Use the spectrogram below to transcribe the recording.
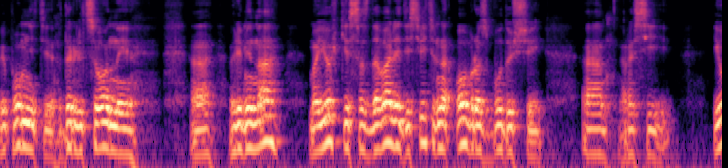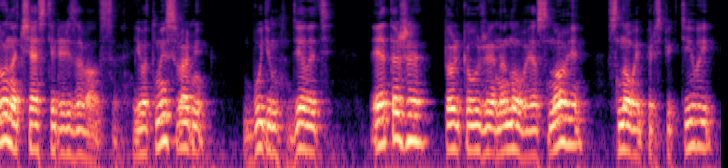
вы помните, в дореволюционные э, времена маевки создавали действительно образ будущей Э, России. И он отчасти реализовался. И вот мы с вами будем делать это же, только уже на новой основе, с новой перспективой,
